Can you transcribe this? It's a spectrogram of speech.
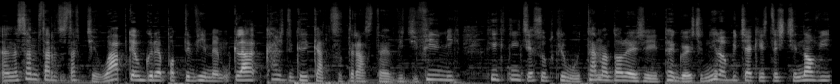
E, Na samym start zostawcie łapkę w górę pod tym filmem. Kla- każdy klika, co teraz te widzi filmik. Kliknijcie subskrybuj tam na dole, jeżeli tego jeszcze nie robicie, jak jesteście nowi.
